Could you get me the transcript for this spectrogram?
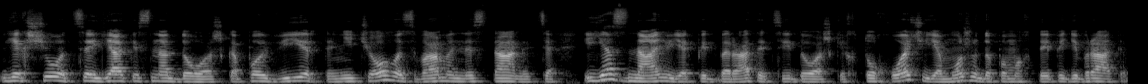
якщо це якісна дошка, повірте, нічого з вами не станеться. І я знаю, як підбирати ці дошки. Хто хоче, я можу допомогти підібрати.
